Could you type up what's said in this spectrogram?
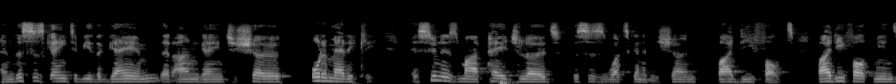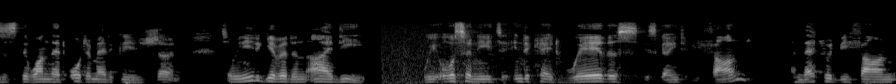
and this is going to be the game that I'm going to show automatically. As soon as my page loads, this is what's going to be shown by default. By default means it's the one that automatically is shown. So we need to give it an ID. We also need to indicate where this is going to be found, and that would be found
